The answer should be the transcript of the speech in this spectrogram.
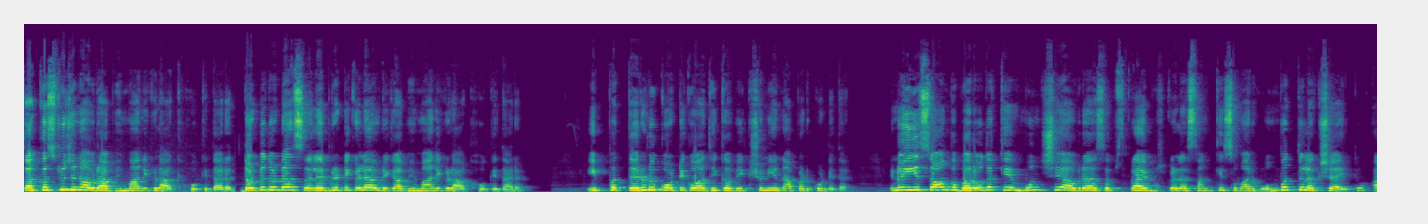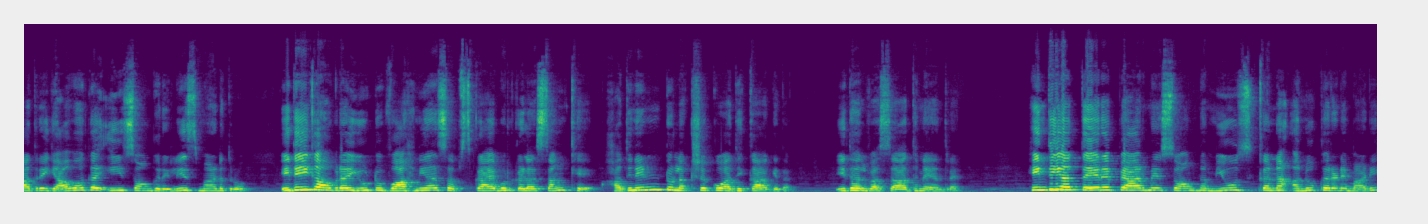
ಸಾಕಷ್ಟು ಜನ ಅವರ ಅಭಿಮಾನಿಗಳಾಗಿ ಹೋಗಿದ್ದಾರೆ. ದೊಡ್ಡ ದೊಡ್ಡ ಸೆಲೆಬ್ರಿಟಿಗಳೇ ಅವರಿಗೆ ಅಭಿಮಾನಿಗಳಾಗಿ ಹೋಗಿದ್ದಾರೆ. ಇಪ್ಪತ್ತೆರಡು ಕೋಟಿಗೂ ಅಧಿಕ ವೀಕ್ಷಣೆಯನ್ನ ಪಡ್ಕೊಂಡಿದೆ ಇನ್ನು ಈ ಸಾಂಗ್ ಬರೋದಕ್ಕೆ ಮುಂಚೆ ಅವರ ಸಬ್ಸ್ಕ್ರೈಬರ್ಗಳ ಸಂಖ್ಯೆ ಸುಮಾರು ಒಂಬತ್ತು ಲಕ್ಷ ಆಯ್ತು. ಆದರೆ ಯಾವಾಗ ಈ ಸಾಂಗ್ ರಿಲೀಸ್ ಮಾಡಿದ್ರು, ಇದೀಗ ಅವರ ಯೂಟ್ಯೂಬ್ ವಾಹಿನಿಯ ಸಬ್ಸ್ಕ್ರೈಬರ್ಗಳ ಸಂಖ್ಯೆ ಹದಿನೆಂಟು ಲಕ್ಷಕ್ಕೂ ಅಧಿಕ ಆಗಿದೆ. ಇದಲ್ವಾ ಸಾಧನೆ ಅಂದ್ರೆ? ಹಿಂದಿಯ ತೇರೆ ಪ್ಯಾರ್ಮೆ ಸಾಂಗ್ನ ಮ್ಯೂಸಿಕ್ ಅನ್ನ ಅನುಕರಣೆ ಮಾಡಿ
